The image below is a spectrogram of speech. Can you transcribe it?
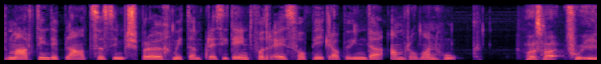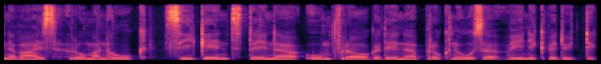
der Martin De Platzes im Gespräch mit dem Präsidenten der SVP Graubünden, am Roman Hug. Was man von Ihnen weiß, Roman Hug, Sie geben den Umfragen, den Prognosen wenig Bedeutung.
